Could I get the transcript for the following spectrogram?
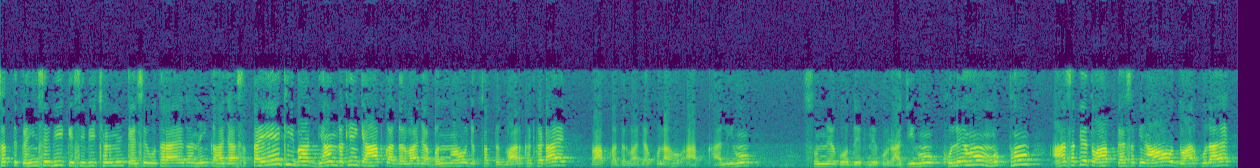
सत्य कहीं से भी, किसी भी क्षण में कैसे उतर आएगा, नहीं कहा जा सकता। एक ही बात ध्यान रखें कि आपका दरवाज़ा बंद ना हो। जब सत्य द्वार खटखटाए तो आपका दरवाज़ा खुला हो। आप खाली हो, सुनने को, देखने को राज़ी हो, खुले हो, मुक्त हो, आ सके तो आप कह सकें, आओ, द्वार खुला है।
